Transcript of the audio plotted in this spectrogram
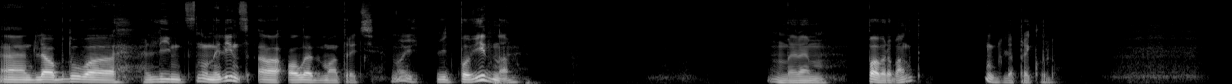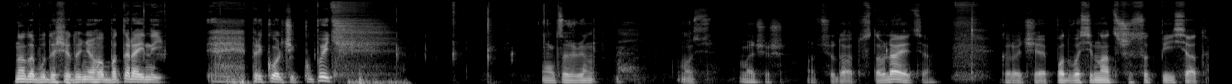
Е, Для обдува лінз, ну не лінз, а OLED матриць. Ну і відповідно. Беремо Powerbank. Ну, для прикладу. Надо буде ще до нього батарейний прикольчик купити. Оце ж він. Ось, бачиш, от сюди от вставляється. Коротше, под 18650.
